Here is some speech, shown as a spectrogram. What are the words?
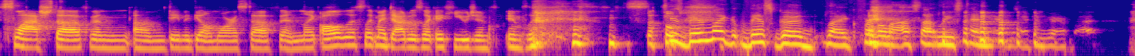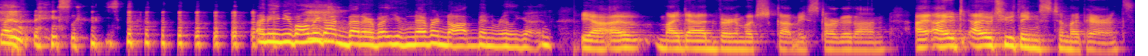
slash stuff and um, david gilmour stuff and like all of this like my dad was like a huge inf- influence so She's been like this good like for the last at least ten years. I can verify. Like thanks Liz. I mean, you've only gotten better, but you've never not been really good. Yeah, I my dad very much got me started on. I I, I owe two things to my parents:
